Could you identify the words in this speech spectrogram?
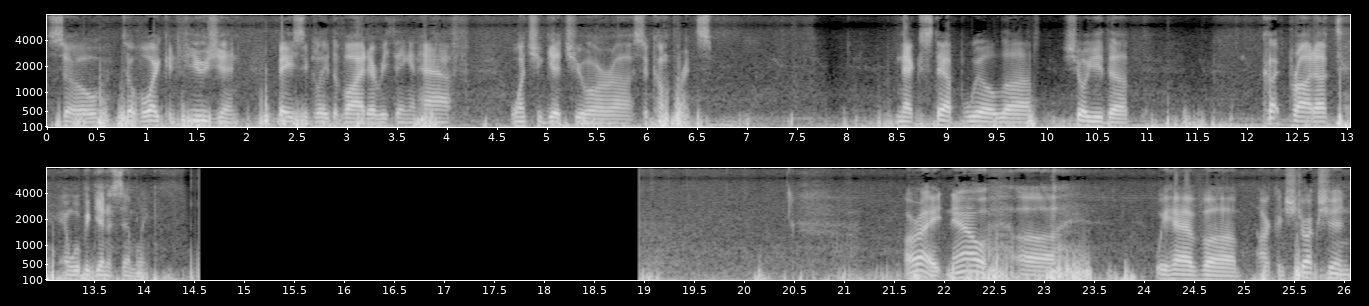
So to avoid confusion, basically divide everything in half once you get your uh, circumference. Next step, we'll uh, show you the cut product and we'll begin assembly. All right, now uh, we have uh, our construction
